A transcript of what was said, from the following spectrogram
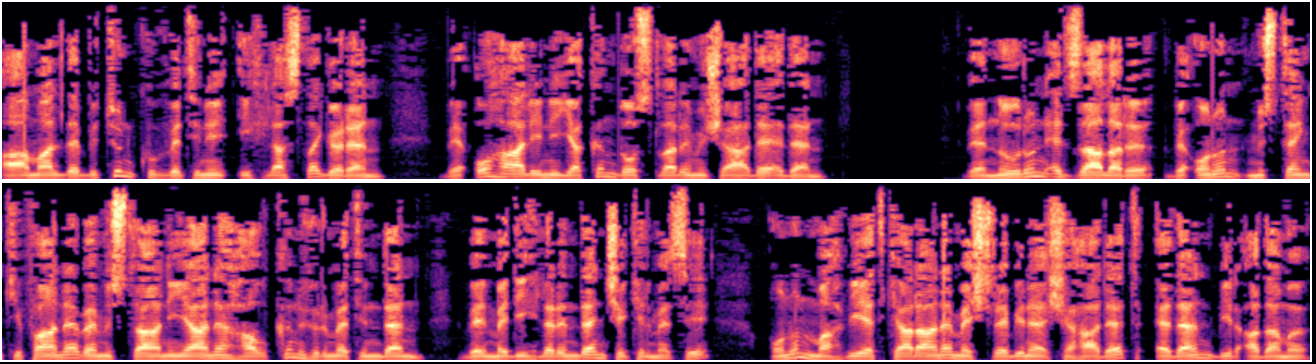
amalde bütün kuvvetini ihlasta gören ve o halini yakın dostları müşahede eden ve nurun eczaları ve onun müstenkifane ve müstaniyane halkın hürmetinden ve medihlerinden çekilmesi, onun mahviyetkârane meşrebine şehadet eden bir adamı,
